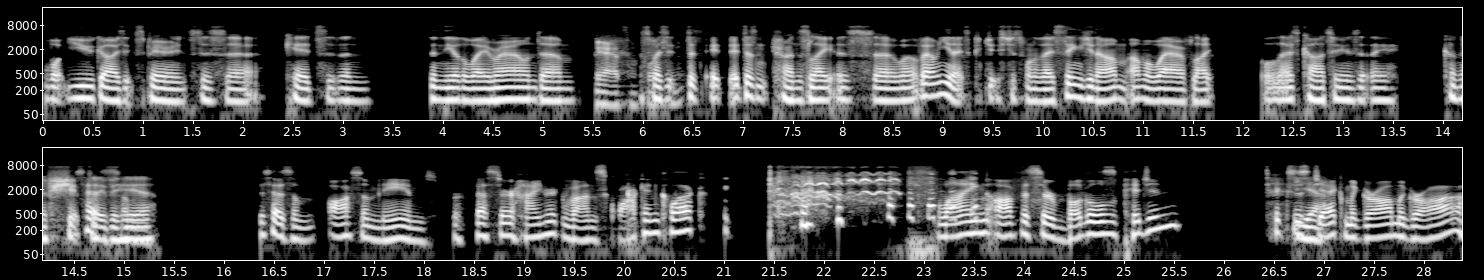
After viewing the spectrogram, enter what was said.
what you guys experienced as uh, kids than than the other way around. Um, Yeah, it's I suppose it does, it, it doesn't translate as uh, well. But I mean, you know, it's it's just one of those things. You know, I'm I'm aware of like all those cartoons that they kind of shipped over some- here. This has some awesome names. Professor Heinrich von Squawkencluck, Flying Officer Buggles Pigeon, Texas Yeah. Jack McGraw McGraw,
